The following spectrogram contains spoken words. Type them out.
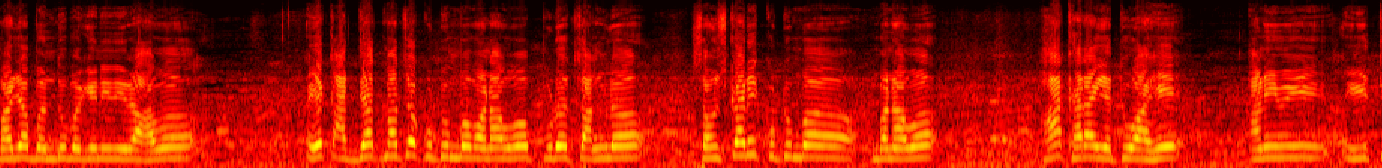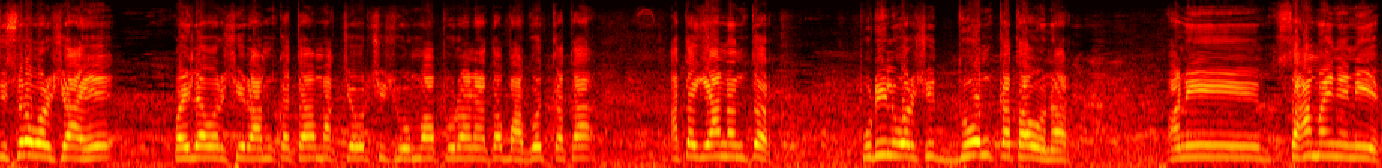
माझ्या बंधू भगिनींनी राहावं एक अध्यात्माचं कुटुंब बनावं पुढं चांगलं संस्कारिक कुटुंब बनावं हा खरा हेतू आहे. आणि ही तिसरं वर्ष आहे. पहिल्या वर्षी रामकथा मागच्या वर्षी शिवमा पुराण आता भागवत कथा. आता यानंतर पुढील वर्षी दोन कथा होणार आणि सहा महिन्यांनी एक.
